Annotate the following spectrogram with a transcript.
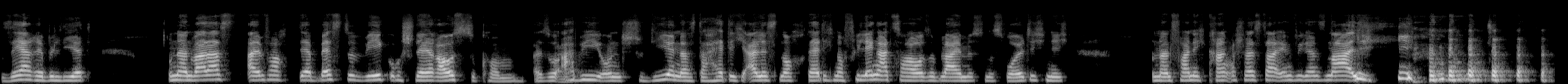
sehr rebelliert. Und dann war das einfach der beste Weg, um schnell rauszukommen. Also. Abi und Studieren, das, da hätte ich alles noch, da hätte ich noch viel länger zu Hause bleiben müssen. Das wollte ich nicht. Und dann fand ich Krankenschwester irgendwie ganz naheliegend.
